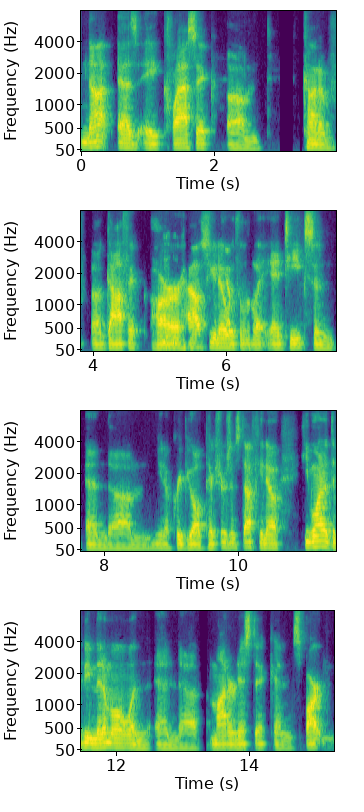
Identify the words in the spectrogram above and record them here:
not as a classic um, kind of uh, gothic horror mm-hmm. house, you know, yep. with a lot of antiques and and um, you know creepy old pictures and stuff. You know, he wanted to be minimal and and uh, modernistic and Spartan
